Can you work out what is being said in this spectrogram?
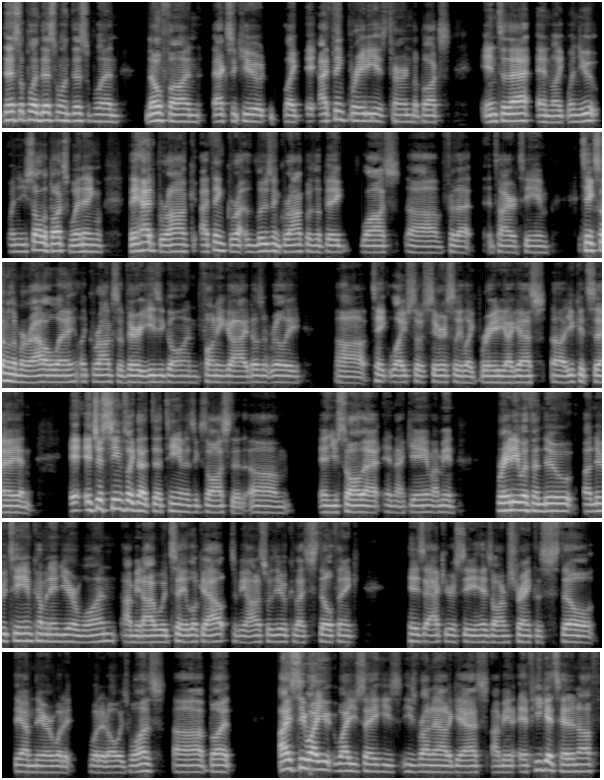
discipline, discipline, discipline, no fun, execute. Like it, I think Brady has turned the Bucks into that and like when you when you saw the Bucks winning, they had Gronk. I think Gr- losing Gronk was a big loss um, for that entire team. Take some of the morale away. Like Gronk's a very easygoing, funny guy. Doesn't really uh, take life so seriously like Brady, I guess uh, you could say. And it, it just seems like that the team is exhausted. Um, and you saw that in that game. I mean, Brady with a new a new team coming in year one. I mean, I would say look out to be honest with you because I still think his accuracy, his arm strength is still damn near what it what it always was. Uh, but I see why you why you say he's he's running out of gas. I mean, if he gets hit enough,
